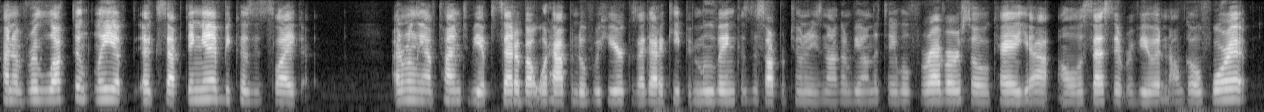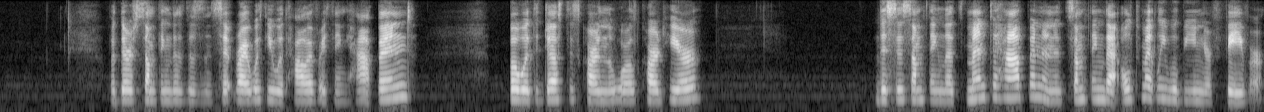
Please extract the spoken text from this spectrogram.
kind of reluctantly accepting it because it's like I don't really have time to be upset about what happened over here because I got to keep it moving because this opportunity is not going to be on the table forever. So, okay, yeah, I'll assess it, review it, and I'll go for it. But there's something that doesn't sit right with you with how everything happened. But with the Justice card and the World card here, this is something that's meant to happen and it's something that ultimately will be in your favor.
